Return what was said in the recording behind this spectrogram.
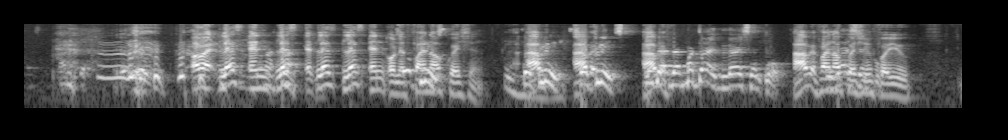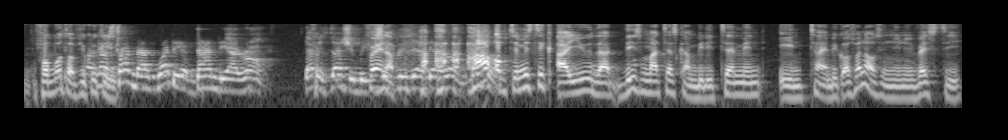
All right, let's end. Let's let's let's end on so a final please, question. So have, please, so please. A, the, the matter is very simple. I have a final question simple. for you, for both of you quickly. Understand that what they have done, they are wrong. That is that should be fair enough. How, how optimistic are you that these matters can be determined in time? Because when I was in university,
